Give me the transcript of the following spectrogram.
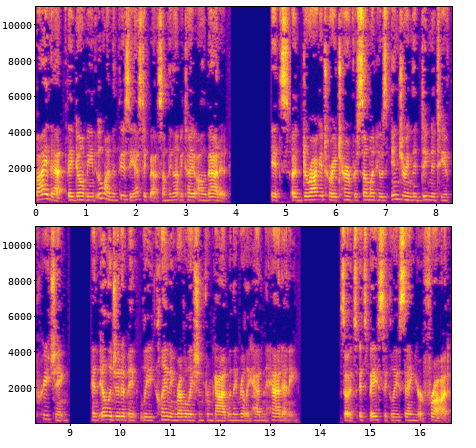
By that, they don't mean, ooh, I'm enthusiastic about something, let me tell you all about it. It's a derogatory term for someone who's injuring the dignity of preaching and illegitimately claiming revelation from God when they really hadn't had any. So it's it's basically saying you're a fraud.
